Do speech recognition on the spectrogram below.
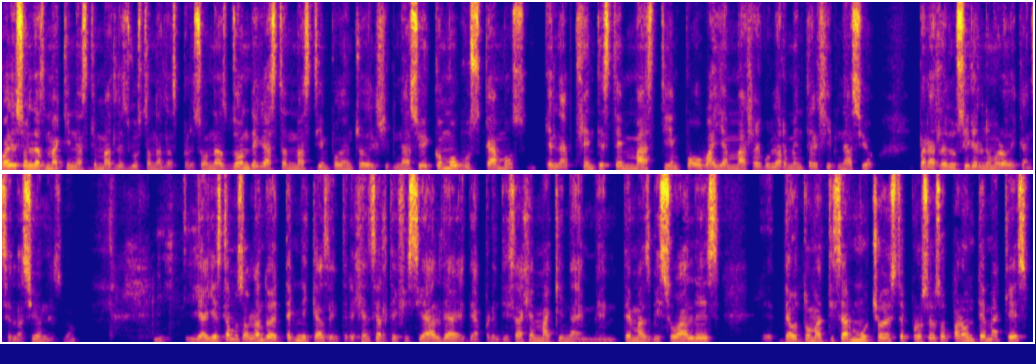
cuáles son las máquinas que más les gustan a las personas, dónde gastan más tiempo dentro del gimnasio y cómo buscamos que la gente esté más tiempo o vaya más regularmente al gimnasio para reducir el número de cancelaciones, ¿no? Y, ahí estamos hablando de técnicas de inteligencia artificial, de, aprendizaje máquina en, temas visuales, eh, de automatizar mucho este proceso para un tema que es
